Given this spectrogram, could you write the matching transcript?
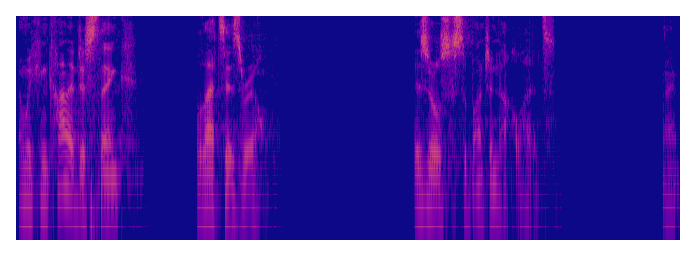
and we can kind of just think, well, that's Israel. Israel's just a bunch of knuckleheads. Right?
